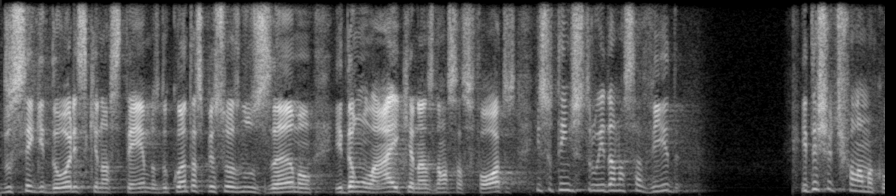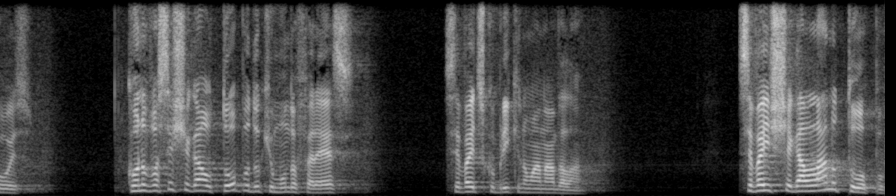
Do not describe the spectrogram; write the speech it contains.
dos seguidores que nós temos, do quanto as pessoas nos amam e dão like nas nossas fotos, isso tem destruído a nossa vida. E deixa eu te falar uma coisa: quando você chegar ao topo do que o mundo oferece, você vai descobrir que não há nada lá. Você vai chegar lá no topo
